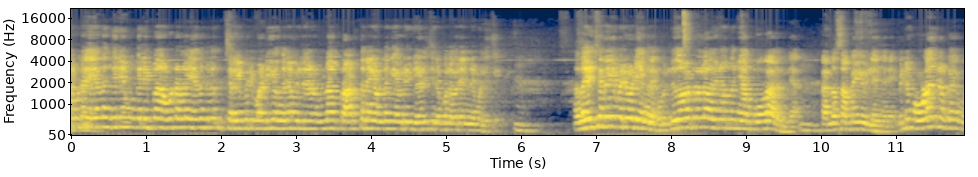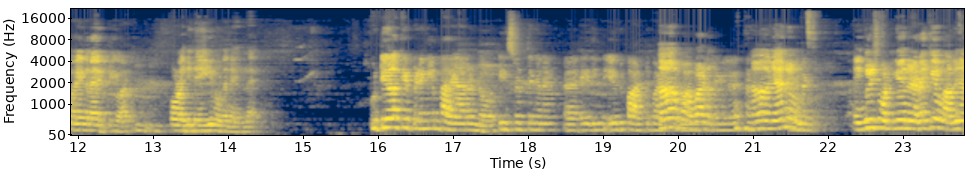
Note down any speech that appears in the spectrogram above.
അവിടെ ഏതെങ്കിലും ഇങ്ങനെ ഇപ്പൊ അവിടെ ഉള്ള ഏതെങ്കിലും ചെറിയ പരിപാടിയോ അങ്ങനെ വല്ല പ്രാർത്ഥനയോ ഉണ്ടെങ്കിൽ അവർ ഗേൾസിനെ പോലെ അവരെന്നെ വിളിക്കും. അതായത് ചെറിയ പരിപാടി അങ്ങനെ. വലുതായിട്ടുള്ള അതിനൊന്നും ഞാൻ പോകാറില്ല. കാരണം സമയമില്ല അങ്ങനെ. പിന്നെ കോളേജിലൊക്കെ ഭയങ്കര ആക്റ്റീവാണ് കോളേജ് ഡേയും അങ്ങനെയല്ല കുട്ടികളൊക്കെ എപ്പോഴെങ്കിലും പറയാറുണ്ടോ? ടീച്ചർ അടുത്ത് ഇങ്ങനെ ഒരു പാട്ട് ആ, ഞാൻ ഇംഗ്ലീഷ് പഠിക്കുന്ന ഇടയ്ക്ക് അതിന്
